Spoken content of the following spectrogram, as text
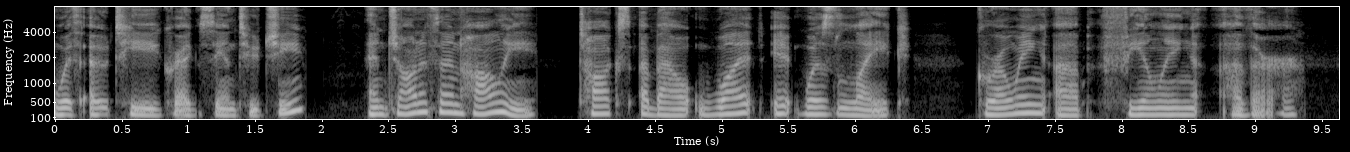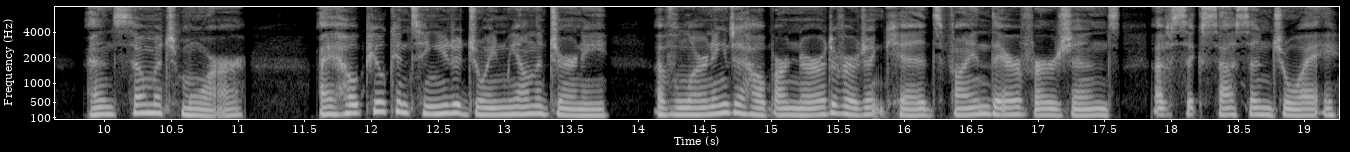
with OT Greg Santucci. And Jonathan Hawley talks about what it was like growing up feeling other and so much more. I hope you'll continue to join me on the journey of learning to help our neurodivergent kids find their versions of success and joy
